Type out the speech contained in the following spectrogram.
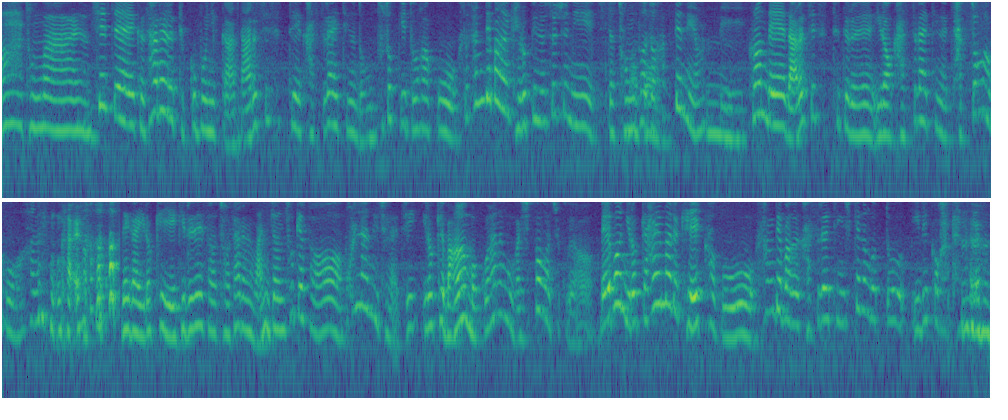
아 정말 실제 그 사례를 듣고 보니까 나르시스트의 가스라이팅은 너무 무섭기도 하고 또 상대방을 괴롭히는 수준이 진짜 정서적 맞아요. 학대네요 학대 음. 그런데 나르시스트들은 이런 가스라이팅을 작정하고 하는 건가요? 내가 이렇게 얘기를 해서 저 사람을 완전 속여서 혼란해줘야지 이렇게 마음 먹고 하는 건가 싶어가지고요 매번 이렇게 할 말을 계획하고 상대방을 가스라이팅 시키는 것도 일일 것 같아서요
